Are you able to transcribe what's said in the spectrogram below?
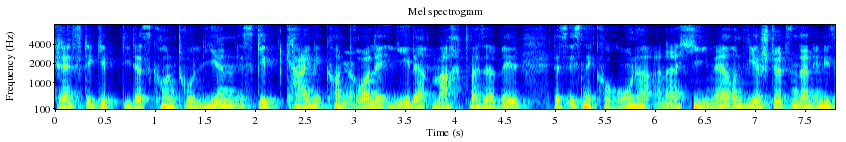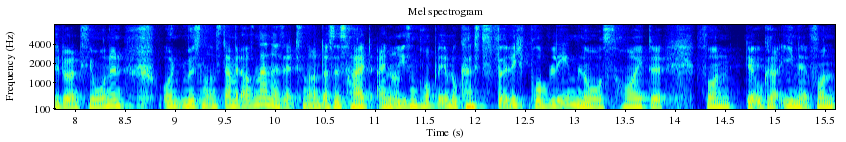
Kräfte gibt, die das kontrollieren. Es gibt keine Kontrolle. Ja. Jeder macht, was er will. Das ist eine Corona-Anarchie. Ne? Und wir stürzen dann in die Situationen und müssen uns damit auseinandersetzen. Und das ist halt ein ja. Riesenproblem. Du kannst völlig problemlos heute von der Ukraine, von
